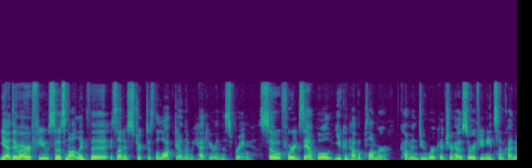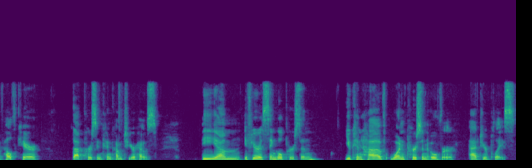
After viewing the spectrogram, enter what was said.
Yeah, there are a few. So it's not like the it's not as strict as the lockdown that we had here in the spring. So for example, you can have a plumber come and do work at your house, or if you need some kind of health care, that person can come to your house the um, if you're a single person, you can have one person over at your place.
